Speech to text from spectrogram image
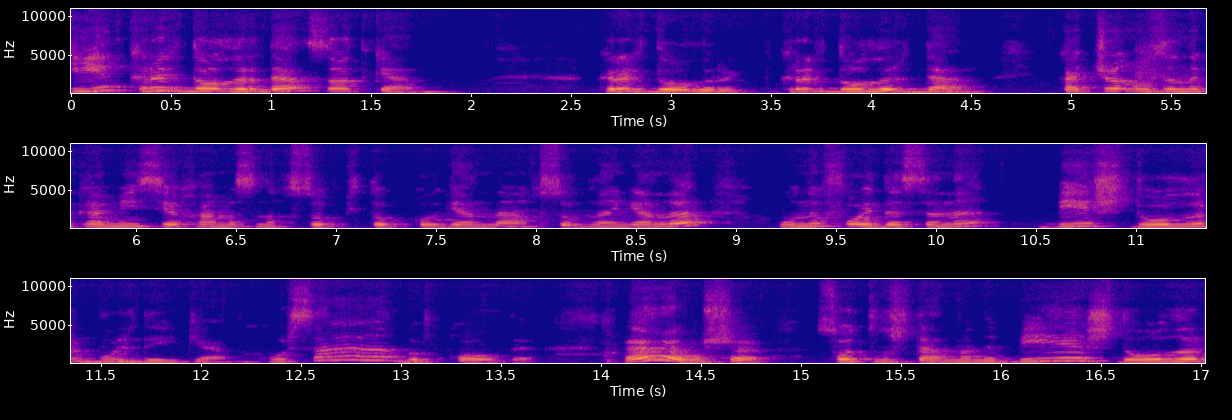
keyin qirq dollardan sotgan qirq dollar qirq dollardan qachon o'zini komissiya hammasini hisob kitob qilgandan hisoblanganlar uni foydasini besh dollar bo'ldi ekan. Xursand bo'lib qoldi. Va o'sha sotilishdan mana besh dollar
